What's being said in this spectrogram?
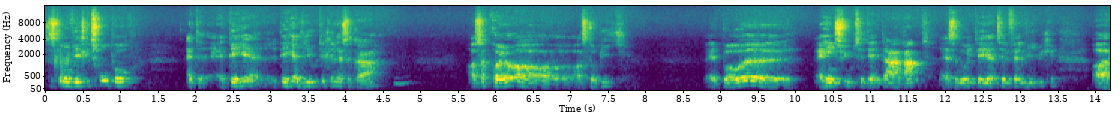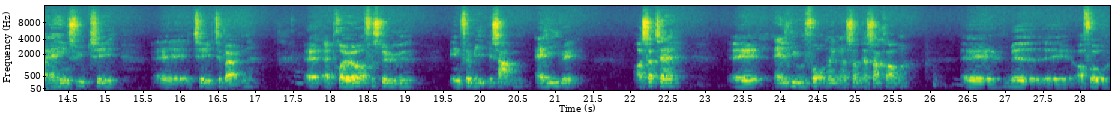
så skal man virkelig tro på, at, at det, her, det her liv, det kan lade sig gøre. Og så prøve at, at, at stå bi. Øh, Både af hensyn til den, der er ramt, altså nu i det her tilfælde Vibeke, og af hensyn til, øh, til, til børnene. Øh, at prøve at få stykket en familie sammen alligevel. Og så tage øh, alle de udfordringer, som der så kommer øh, med øh, at få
